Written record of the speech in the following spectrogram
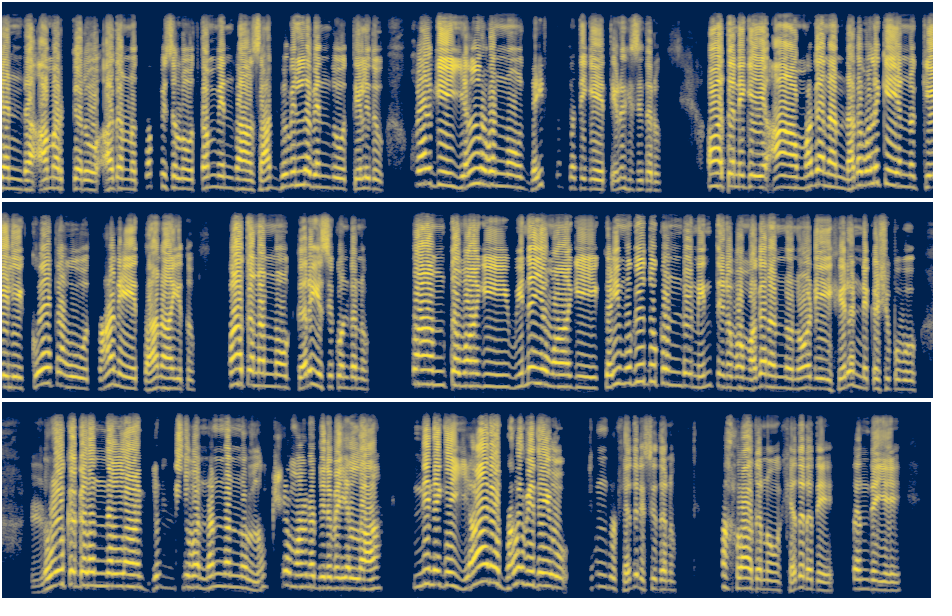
ಚಂಡ ಅಮರ್ಕರು ಅದನ್ನು ತಪ್ಪಿಸಲು ತಮ್ಮಿಂದ ಸಾಧ್ಯವಿಲ್ಲವೆಂದು ತಿಳಿದು ಹೋಗಿ ಎಲ್ಲವನ್ನೂ ದೈತ್ಯಪತಿಗೆ ತಿಳಿಸಿದರು ಆತನಿಗೆ ಆ ಮಗನ ನಡವಳಿಕೆಯನ್ನು ಕೇಳಿ ಕೋಪವು ತಾನೇ ತಾನಾಯಿತು. ಆತನನ್ನು ಕರೆಯಿಸಿಕೊಂಡನು. ಶಾಂತವಾಗಿ ವಿನಯವಾಗಿ ಕೈಮುಗಿದುಕೊಂಡು ನಿಂತಿರುವ ಮಗನನ್ನು ನೋಡಿ ಹಿರಣ್ಯಕಶಿಪುವು ಲೋಕಗಳನ್ನೆಲ್ಲ ಗೆದ್ದಿರುವ ನನ್ನನ್ನು ಲಕ್ಷ್ಯ ಮಾಡದಿರುವೆಯಲ್ಲ, ನಿನಗೆ ಯಾರ ಬಲವಿದೆಯೋ? ಎಂದು ಹೆದರಿಸಿದನು. ಆಹ್ಲಾದನು ಹೆದರದೆ, ತಂದೆಯೇ,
